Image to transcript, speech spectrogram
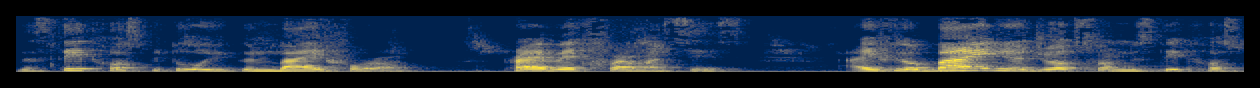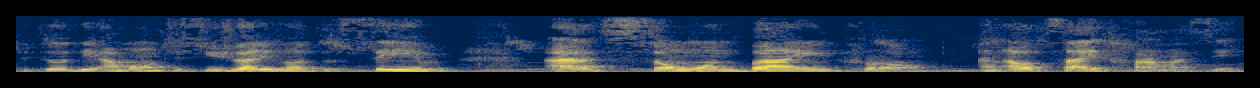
the state hospital or you can buy from private pharmacies. If you're buying your drugs from the state hospital the amount is usually not the same as someone buying from an outside pharmacy.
